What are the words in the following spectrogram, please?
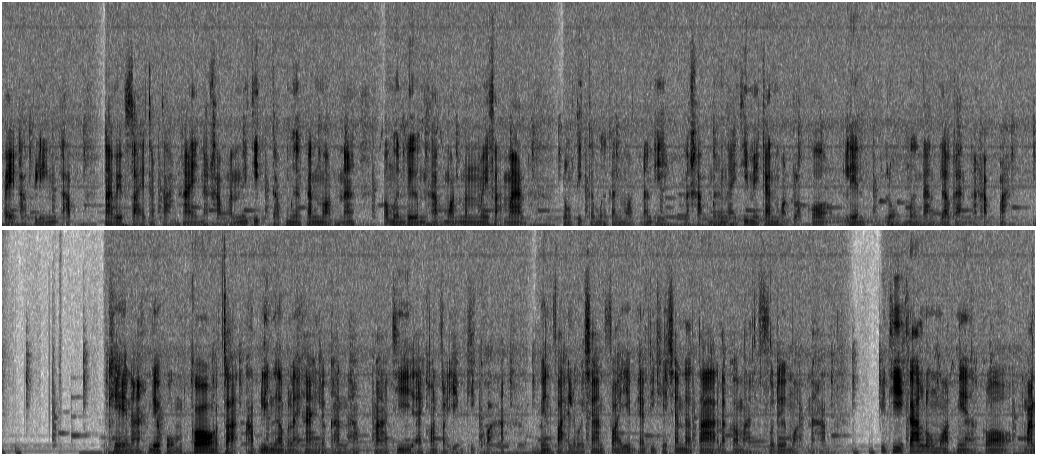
ไปอัพลิงก์อัพหน้าเว็บไซต์ต่างๆ ให้นะครับมันไม่ติดกับเมืองกันมอดนะก็เหมือนเดิมนะครับมอดมันไม่สามารถลงติดกับเมืองกันมอดนั่นเองนะครับเมืองไหนที่ไม่กันมอดเราก็เล่นลงเมืองนั้นแล้วกันนะครับมา นะ เดี๋ยวผมก็จะอัพลิงก์อัพอะไรให้แล้วกันนะครับ มาที่ไอคอนไฟล์เอ็มคลิกขวา เป็นไฟล์ location ไฟล์ m application data แล้วก็มาที่โฟลเดอร์มอดนะครับวิธีการลงมอดเนี่ยก็มัน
